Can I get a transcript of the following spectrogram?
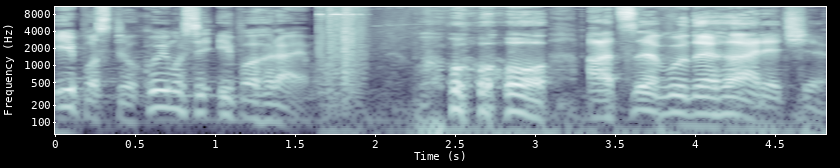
І поспілкуємося, і пограємо. Хо-хо-хо, а це буде гаряче.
